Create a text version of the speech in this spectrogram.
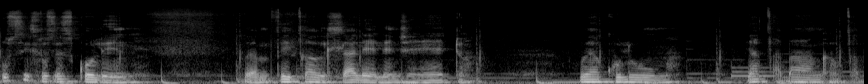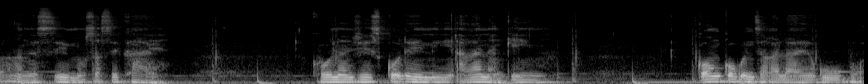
Eh uSihlo sesikoleni. Uyamfica uyihlalele nje yedwa. Uyakhuluma uyacabanga ucabanga ngesimo sasekhaya. Khona nje esikoleni akanankinga. Konke okwenzakalayo kubo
